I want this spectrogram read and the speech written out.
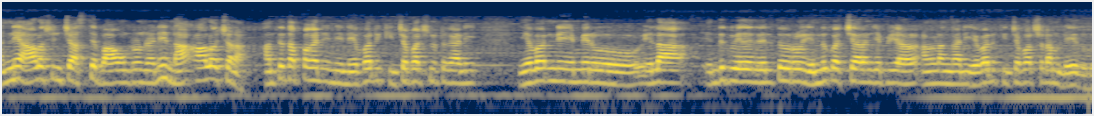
అన్నీ ఆలోచించి వస్తే బాగుంటుందని నా ఆలోచన. అంతే తప్ప కానీ నేను ఎవరిని కించపరిచినట్టు కానీ ఎవరిని మీరు ఇలా ఎందుకు వె- వెళ్తున్నారు ఎందుకు వచ్చారని చెప్పి అనడం కానీ ఎవరిని కించపరచడం లేదు.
